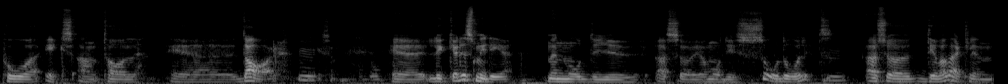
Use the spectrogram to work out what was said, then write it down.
på x antal eh, dagar. Mm. Liksom. Eh, lyckades med det, men mådde ju, alltså jag mådde ju så dåligt. Mm. Alltså det var verkligen,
